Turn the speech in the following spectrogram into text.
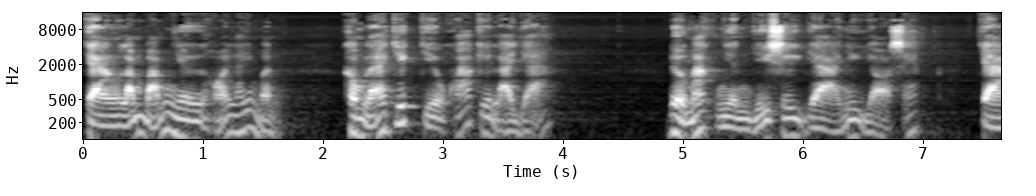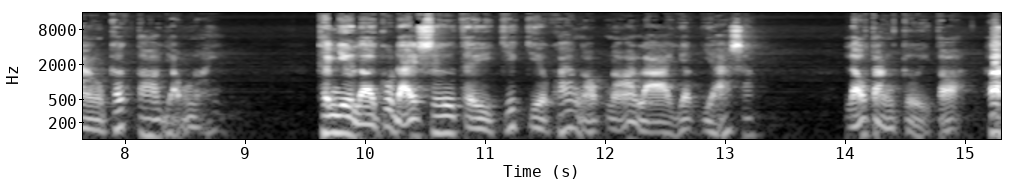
Chàng lẩm bẩm như hỏi lấy mình. Không lẽ chiếc chìa khóa kia là giả? Đưa mắt nhìn vị sư già như dò xét. Chàng cất to giọng nói. Theo như lời của đại sư thì chiếc chìa khóa ngọc nọ là vật giả sao? Lão Tăng cười to.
